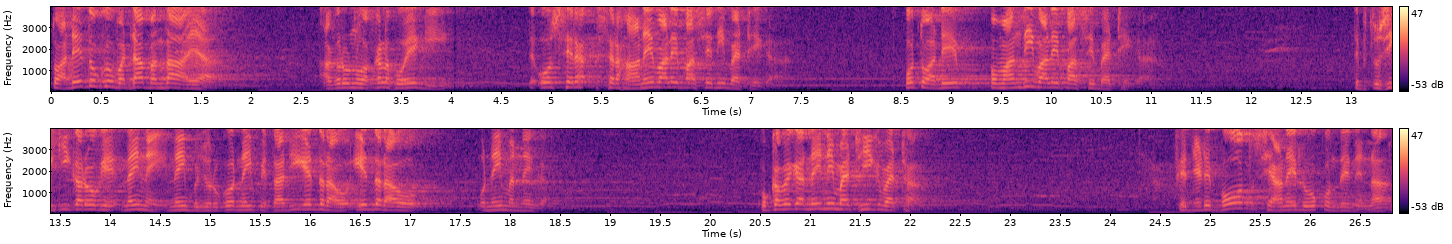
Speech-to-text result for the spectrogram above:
ਤੁਹਾਡੇ ਤੋਂ ਕੋਈ ਵੱਡਾ ਬੰਦਾ ਆਇਆ, ਅਗਰ ਉਹਨੂੰ ਅਕਲ ਹੋਏਗੀ, ਤੇ ਉਹ ਸਿਰ, ਸਿਰਹਾਣੇ ਵਾਲੇ ਪਾਸੇ ਨਹੀਂ ਬੈਠੇਗਾ। ਉਹ ਤੁਹਾਡੇ ਪਵੰਦੀ ਵਾਲੇ ਪਾਸੇ ਬੈਠੇਗਾ। ਤੇ ਤੁਸੀਂ ਕੀ ਕਰੋਗੇ? ਨਹੀਂ ਨਹੀਂ ਨਹੀਂ ਬਜ਼ੁਰਗੋ, ਨਹੀਂ ਪਿਤਾ ਜੀ ਇੱਧਰ ਆਓ ਇੱਧਰ ਆਓ। ਉਹ ਨਹੀਂ ਮੰਨੇਗਾ। ਉਹ ਕਹੇਗਾ ਨਹੀਂ ਨਹੀਂ, ਮੈਂ ਠੀਕ ਬੈਠਾ। ਫਿਰ ਜਿਹੜੇ ਬਹੁਤ ਸਿਆਣੇ ਲੋਕ ਹੁੰਦੇ ਨੇ ਨਾ,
